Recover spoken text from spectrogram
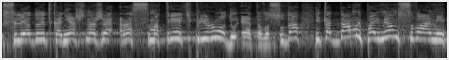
Следует, конечно же, рассмотреть природу этого суда, и тогда мы поймем с вами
